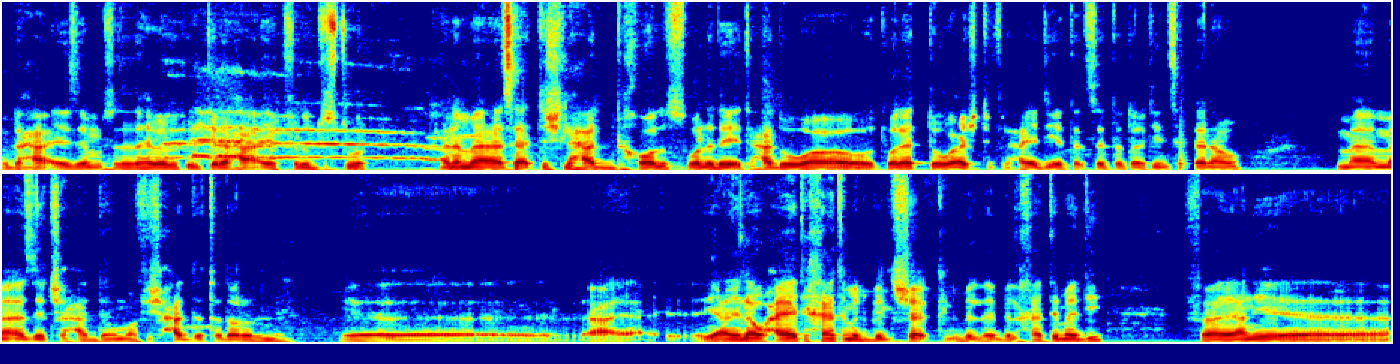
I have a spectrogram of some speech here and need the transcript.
وده حقي زي ما الأستاذة هبة بتقول كده حق يكفل الدستور. أنا ما اساتش لحد خالص ولا ضايقت حد واتولدت وعشت في الحياة دي 36 سنة أهو. ما ما أذيتش حد وما فيش حد تضرر مني. آه، يعني لو حياتي خاتمت بالشكل بال- بالخاتمة دي فيعني آه،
